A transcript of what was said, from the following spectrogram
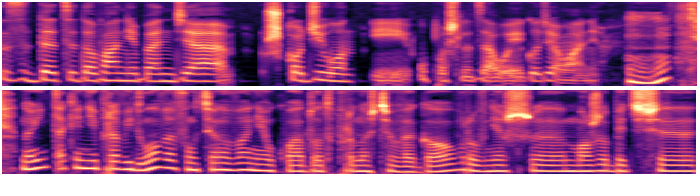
zdecydowanie będzie szkodziło i upośledzało jego działanie. Mhm. No i takie nieprawidłowe funkcjonowanie układu odpornościowego również y, może być y,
